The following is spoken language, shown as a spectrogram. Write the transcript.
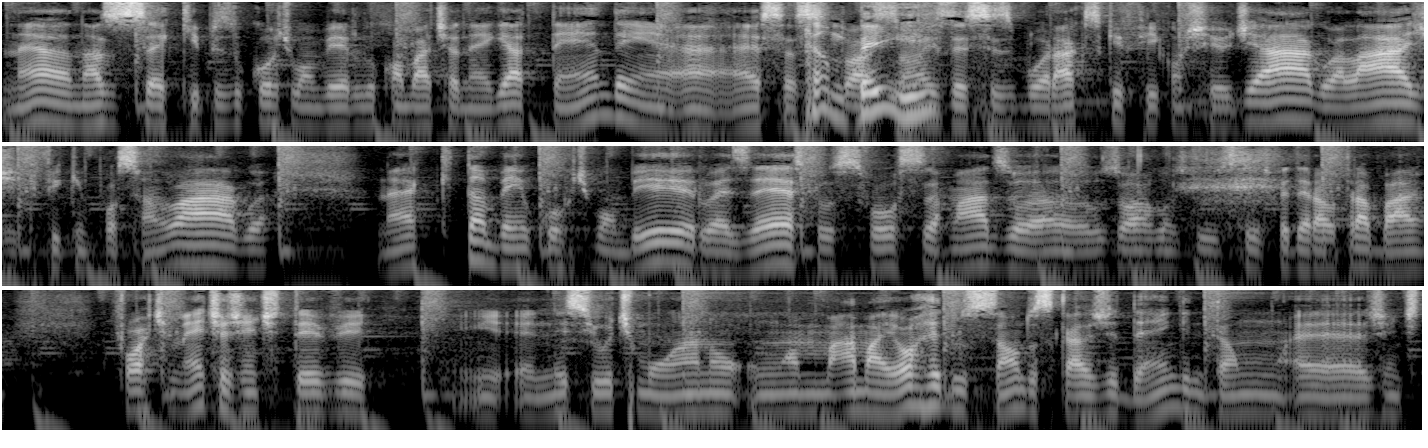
Né? Nas equipes do Corpo de Bombeiro do combate à dengue atendem a, essas Também situações isso. desses buracos que ficam cheios de água, laje que fica empoçando água. Né, que também o Corpo de Bombeiro, o Exército, as Forças Armadas, os órgãos do Distrito Federal trabalham fortemente. A gente teve eh, nesse último ano uma, a maior redução dos casos de dengue, então eh, a gente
